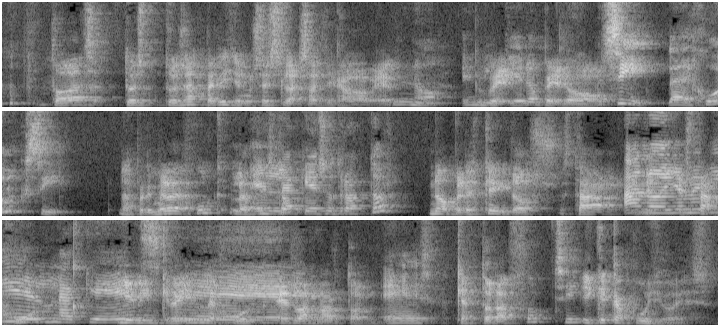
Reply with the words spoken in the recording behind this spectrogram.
todas, todas, todas esas pelis, yo no sé si las has llegado a ver. No, ni Pe- quiero. Pero Sí, la de Hulk, sí. la primera de Hulk, ¿la has ¿En visto? la que es otro actor? No, pero es que hay dos. Está, Ah, no, yo está me vi en Hulk la que y el es, increíble eh, Hulk, Edward Norton. Es... Qué actorazo Sí. y qué capullo es.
